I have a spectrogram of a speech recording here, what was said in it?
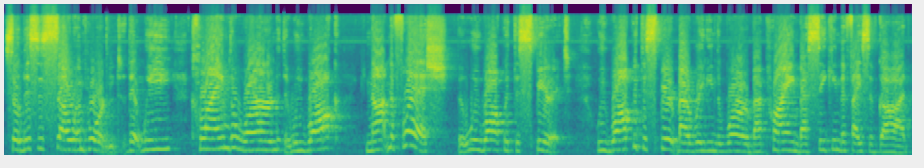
So this is so important that we claim the word, that we walk not in the flesh, but we walk with the Spirit. We walk with the Spirit by reading the Word, by praying, by seeking the face of God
